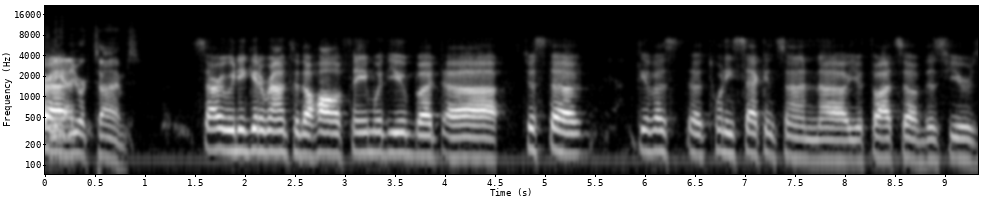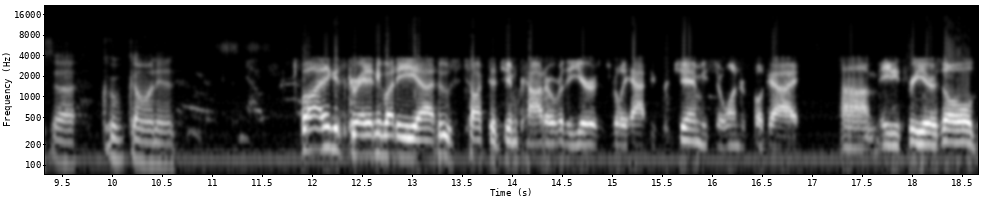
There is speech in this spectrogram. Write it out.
for uh, New York Times. Sorry we didn't get around to the Hall of Fame with you, but uh, just uh, give us uh, 20 seconds on uh, your thoughts of this year's uh, group going in. Well, I think it's great. Anybody uh, who's talked to Jim Kaat over the years is really happy for Jim. He's a wonderful guy. Um, 83 years old.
